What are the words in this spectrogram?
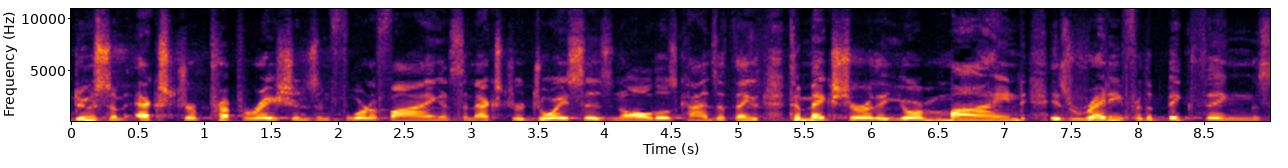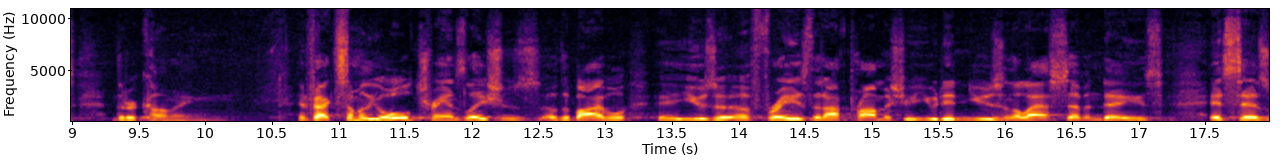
Do some extra preparations and fortifying and some extra joices and all those kinds of things to make sure that your mind is ready for the big things that are coming. In fact, some of the old translations of the Bible use a, a, phrase that I promise you you didn't use in the last seven days. It says,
